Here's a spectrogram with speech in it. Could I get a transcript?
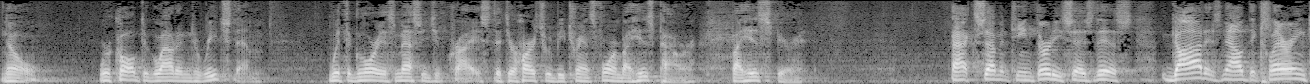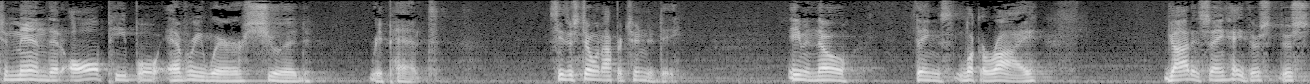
No, we're called to go out and to reach them with the glorious message of Christ, that their hearts would be transformed by His power, by His Spirit. Acts 17:30 says this, God is now declaring to men that all people everywhere should repent. See, there's still an opportunity. Even though things look awry, God is saying, hey, there's, there's,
